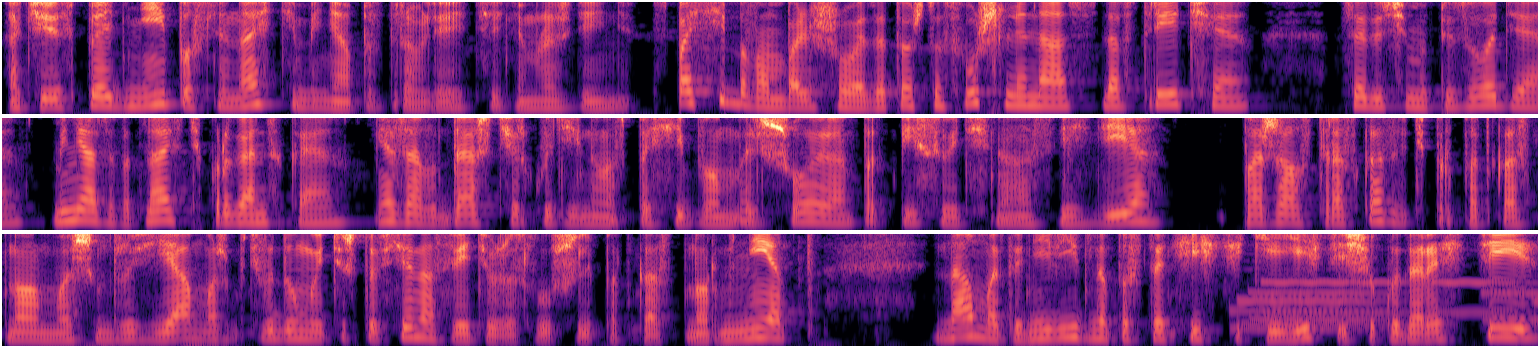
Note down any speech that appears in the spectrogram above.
А через пять дней после Насти меня поздравляйте с днем рождения. Спасибо вам большое за то, что слушали нас. До встречи в следующем эпизоде. Меня зовут Настя Курганская. Меня зовут Даша Черкудинова. Спасибо вам большое. Подписывайтесь на нас везде. Пожалуйста, рассказывайте про подкаст «Норм» вашим друзьям. Может быть, вы думаете, что все на свете уже слушали подкаст «Норм». Нет. Нам это не видно по статистике. Есть еще куда расти.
